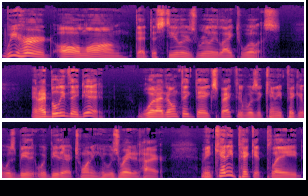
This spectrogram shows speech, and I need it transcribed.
we heard all along that the Steelers really liked Willis, and I believe they did. What I don't think they expected was that Kenny Pickett was be would be there at twenty, who was rated higher. I mean, Kenny Pickett played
